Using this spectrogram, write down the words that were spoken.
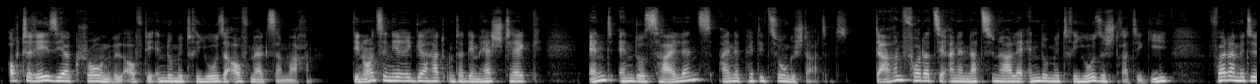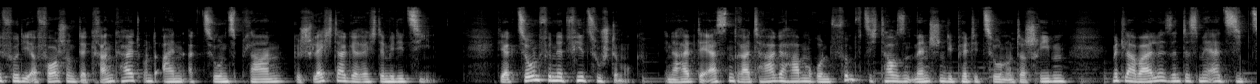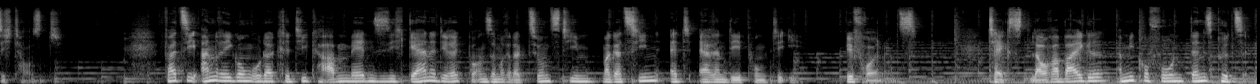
Auch Theresia Crone will auf die Endometriose aufmerksam machen. Die 19-Jährige hat unter dem Hashtag EndEndoSilence eine Petition gestartet. Darin fordert sie eine nationale Endometriose-Strategie, Fördermittel für die Erforschung der Krankheit und einen Aktionsplan geschlechtergerechte Medizin. Die Aktion findet viel Zustimmung. Innerhalb der ersten drei Tage haben rund 50.000 Menschen die Petition unterschrieben. Mittlerweile sind es mehr als 70.000. Falls Sie Anregungen oder Kritik haben, melden Sie sich gerne direkt bei unserem Redaktionsteam magazin.rnd.de. Wir freuen uns. Text Laura Beigel, am Mikrofon Dennis Pützig.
